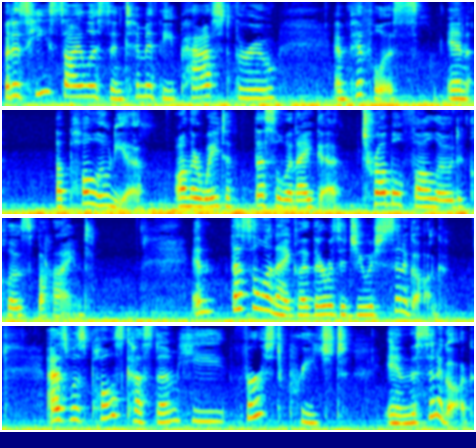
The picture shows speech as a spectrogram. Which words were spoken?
But as he, Silas, and Timothy passed through Amphipolis and Apollonia on their way to Thessalonica, trouble followed close behind. In Thessalonica, there was a Jewish synagogue. As was Paul's custom, he first preached in the synagogue.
